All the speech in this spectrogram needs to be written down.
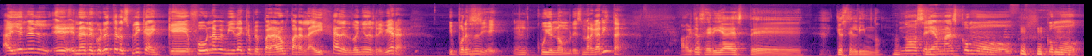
ahí en el, eh, en el recorrido te lo explican que fue una bebida que prepararon para la hija del dueño del Riviera. Y por eso sí, mm, cuyo nombre es Margarita. Ahorita sería este. Jocelyn, ¿no? No, sería más como. como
